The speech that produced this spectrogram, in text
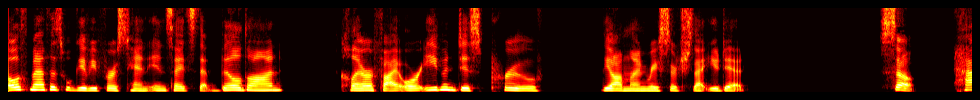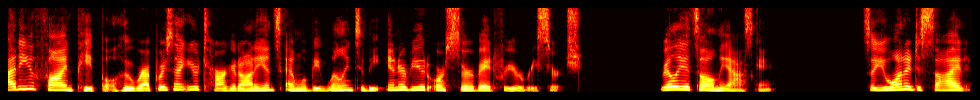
Both methods will give you firsthand insights that build on, clarify, or even disprove the online research that you did. So, how do you find people who represent your target audience and will be willing to be interviewed or surveyed for your research? Really, it's all in the asking. So you want to decide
